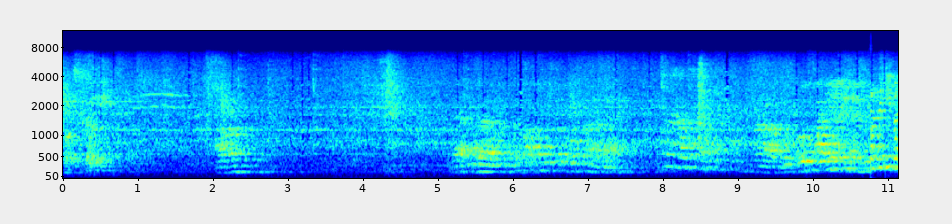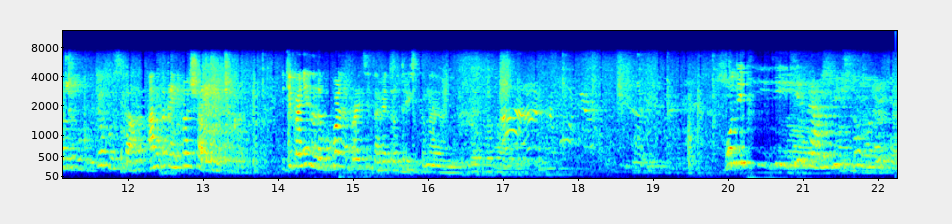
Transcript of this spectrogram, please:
Что скажешь? Там такие большие буквы, теплый стан. Она такая небольшая уличка. И типа ней надо буквально пройти там метров 300, наверное, до этого дома. Вот иди, иди, иди, прям увидишь дом видно.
